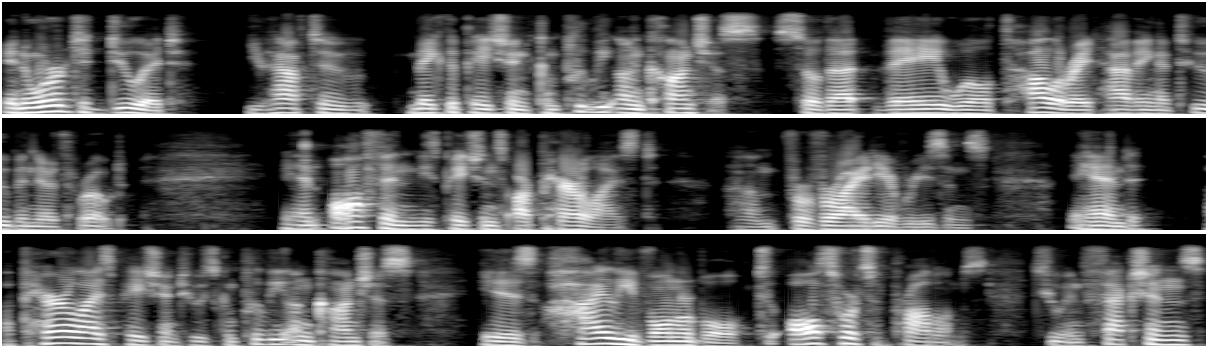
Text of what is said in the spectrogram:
In order to do it, you have to make the patient completely unconscious so that they will tolerate having a tube in their throat. And often these patients are paralyzed um, for a variety of reasons. And a paralyzed patient who's completely unconscious is highly vulnerable to all sorts of problems, to infections,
